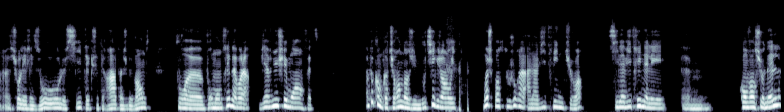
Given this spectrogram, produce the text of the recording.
euh, sur les réseaux, le site, etc., page de vente, pour, euh, pour montrer, ben voilà, bienvenue chez moi, en fait. Un peu comme quand tu rentres dans une boutique, Jean-Louis. Moi, je pense toujours à, à la vitrine, tu vois. Si la vitrine, elle est euh, conventionnelle,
